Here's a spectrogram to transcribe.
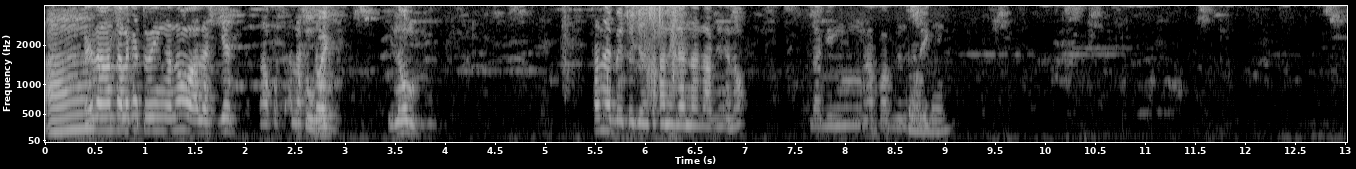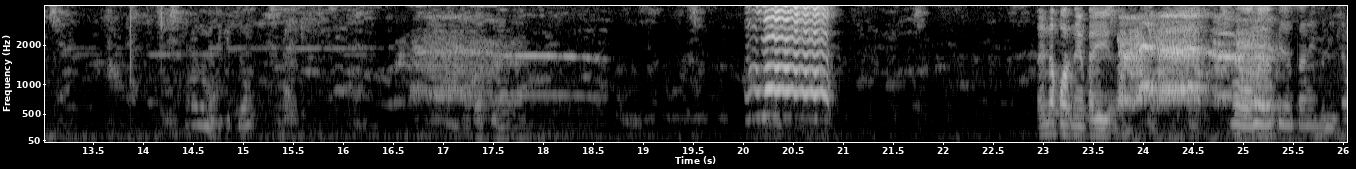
Ah. Kailangan talaga tuwing ano, alas 10, tapos alas 2, Tubig. inom. Sanay ba ito dyan sa kanila na laging ano? Laging hapag ng tubig. Baka naman sikit doon. Ay, nakuha na yung kay... ano? Oo, ngayon pinunta ni Vanessa.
